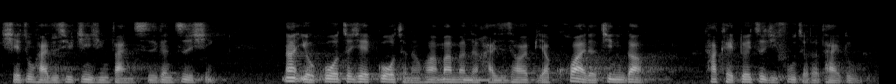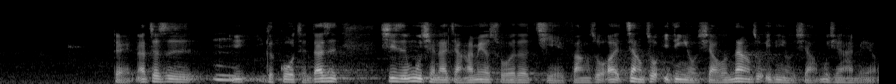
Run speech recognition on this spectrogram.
协助孩子去进行反思跟自省。那有过这些过程的话，慢慢的孩子才会比较快的进入到他可以对自己负责的态度。对，那这是一一个过程，但是。其实目前来讲还没有所谓的解方，说哎这样做一定有效，或那样做一定有效，目前还没有。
